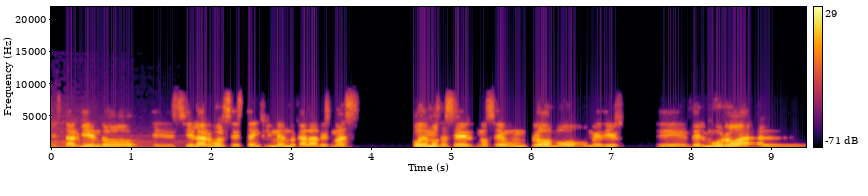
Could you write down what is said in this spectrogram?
Estar viendo eh, si el árbol se está inclinando cada vez más. Podemos hacer, no sé, un plomo o medir eh, del muro al,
